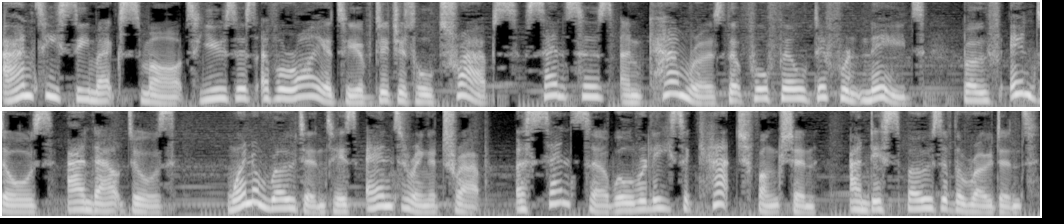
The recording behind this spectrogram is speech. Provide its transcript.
Anticimex Smart uses a variety of digital traps, sensors and cameras that fulfill different needs, both indoors and outdoors. When a rodent is entering a trap, a sensor will release a catch function and dispose of the rodent.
